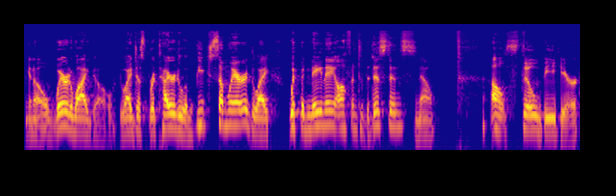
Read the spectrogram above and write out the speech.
You know, where do I go? Do I just retire to a beach somewhere? Do I whip a nae nae off into the distance? No. I'll still be here.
